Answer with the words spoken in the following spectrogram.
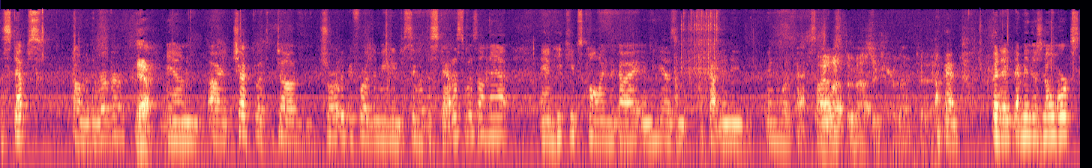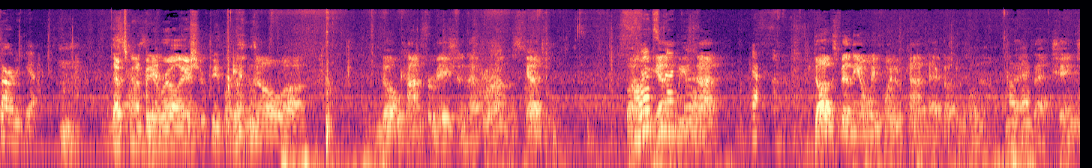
the steps down to the river. yeah. And I checked with Doug shortly before the meeting to see what the status was on that. and he keeps calling the guy and he hasn't gotten any, any word back, so. I left a message for them today. Okay, but it, I mean, there's no work started yet. That's gonna be a real issue, people don't No, uh, no confirmation that we're on the schedule. Well, But that's again, not we've good. not, Yeah, Doug's been the only point of contact up until now. Okay. That, that changed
